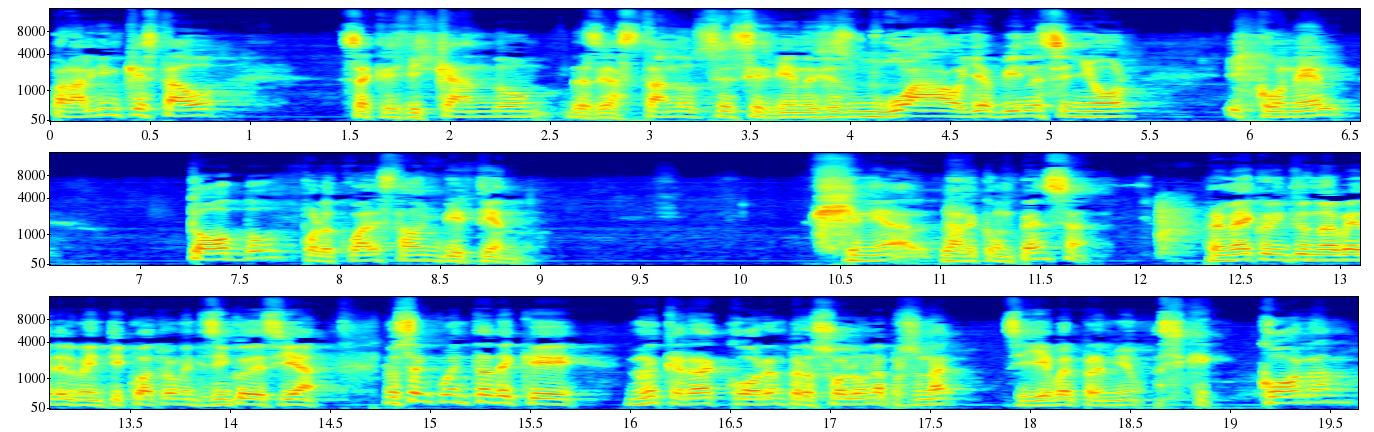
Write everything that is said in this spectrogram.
Para alguien que ha estado sacrificando, desgastándose, sirviendo, y dices, wow, ya viene el Señor y con Él todo por lo cual he estado invirtiendo. Genial, la recompensa. 1 Corintios 9, del 24 al 25 decía, no se dan cuenta de que en una carrera corren, pero solo una persona se lleva el premio, así que corran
